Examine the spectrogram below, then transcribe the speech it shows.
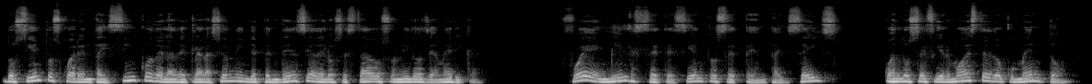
245 de la Declaración de Independencia de los Estados Unidos de América. Fue en 1776 cuando se firmó este documento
